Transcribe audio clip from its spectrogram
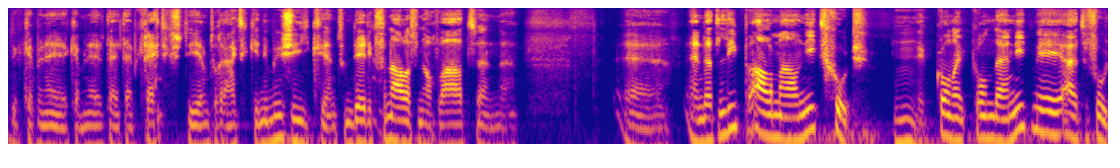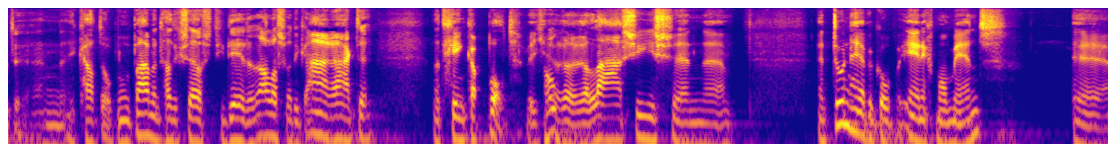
ik heb, een, hele- ik heb een hele tijd heb ik rechten gestudeerd. En toen raakte ik in de muziek. En toen deed ik van alles nog wat. En, Eh, en dat liep allemaal niet goed. Ik, kon, ik kon daar niet mee uit de voeten. En ik had, op een bepaald moment had ik zelfs het idee dat alles wat ik aanraakte, dat ging kapot. Weet je, Oh. relaties. En, eh, en toen heb ik op enig moment eh,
